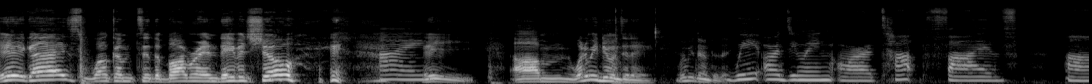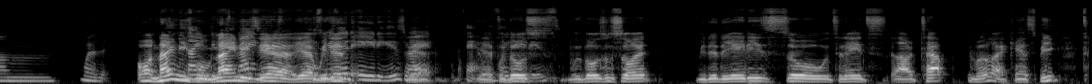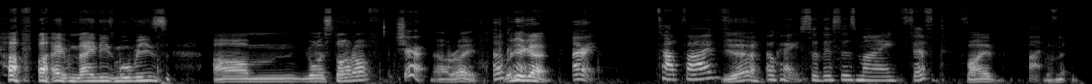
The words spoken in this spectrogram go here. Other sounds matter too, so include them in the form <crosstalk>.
Hey guys, welcome to the Barbara and David show. <laughs> Hi. hey, um, what are we doing today? What are we doing today? We are doing our top five, um, what is it? Oh, 90s, movie, 90s, yeah, yeah. We, we did, did 80s, right? yeah, we for those 80s. for those who saw it, we did the 80s. So today it's our top, well, I can't speak, <laughs> top five 90s movies. Um, you want to start off? Sure. All right. Okay. What do you got? All right. Top five? Yeah, Okay, so this is my fifth. five. Five.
